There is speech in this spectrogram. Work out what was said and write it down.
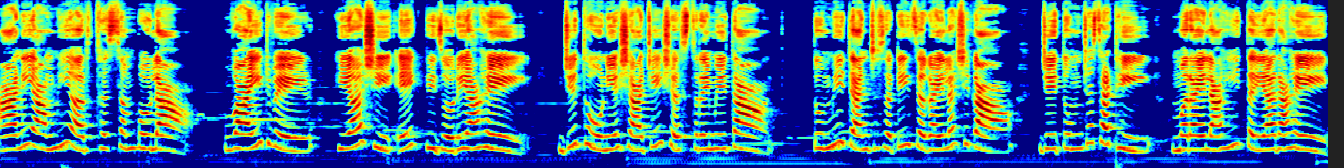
आणि आम्ही अर्थ संपवला. वाईट वेळ ही अशी एक तिजोरी आहे. जिथून यशाची शस्त्रे मिळतात. तुम्ही त्यांच्यासाठी जगायला शिका जे तुमच्यासाठी मरायलाही तयार आहेत.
